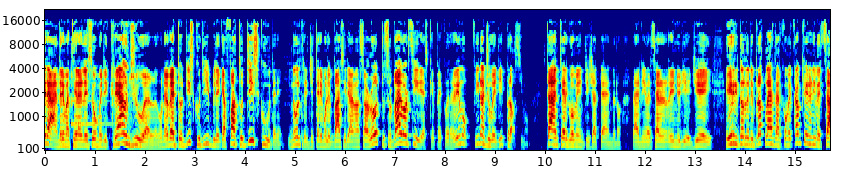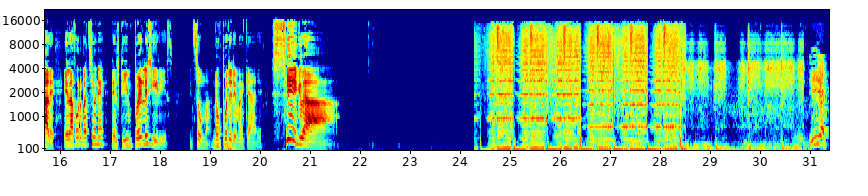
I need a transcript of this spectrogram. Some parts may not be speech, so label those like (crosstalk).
sera andremo a tirare le somme di Crown Jewel, un evento discutibile che ha fatto discutere. Inoltre getteremo le basi della nostra Road to Survivor Series che percorreremo fino a giovedì prossimo. Tanti argomenti ci attendono: l'anniversario del regno di AJ, il ritorno di Brock Lesnar come campione universale e la formazione del team per le series. Insomma, non potete mancare. Sigla! Yep.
